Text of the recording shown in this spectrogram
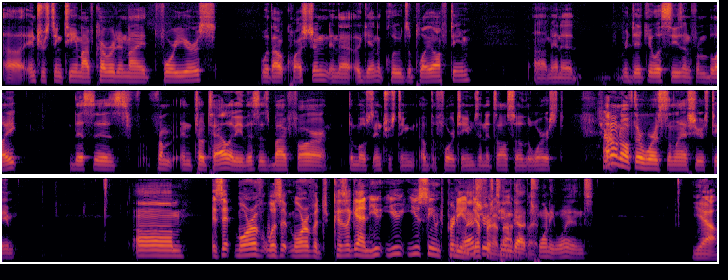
uh, interesting team I've covered in my four years, without question. And that again includes a playoff team, um, and a ridiculous season from Blake. This is from in totality. This is by far the most interesting of the four teams, and it's also the worst. I don't know if they're worse than last year's team. Um, Is it more of was it more of a because again you you you seemed pretty last indifferent year's team about got it. but- 20 wins. yeah,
